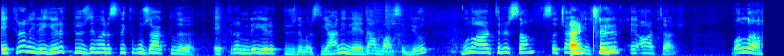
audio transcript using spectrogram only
Ekran ile yarık düzlemi arasındaki uzaklığı, ekran ile yarık düzlemi arası yani L'den bahsediyor. Bunu artırırsam saçak Artır. genişliği e, artar. Valla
